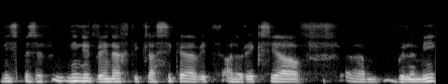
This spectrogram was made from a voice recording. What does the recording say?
Nie spesifiek nie noodwendig die klassieke weet anoreksia of ehm um, bulimie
